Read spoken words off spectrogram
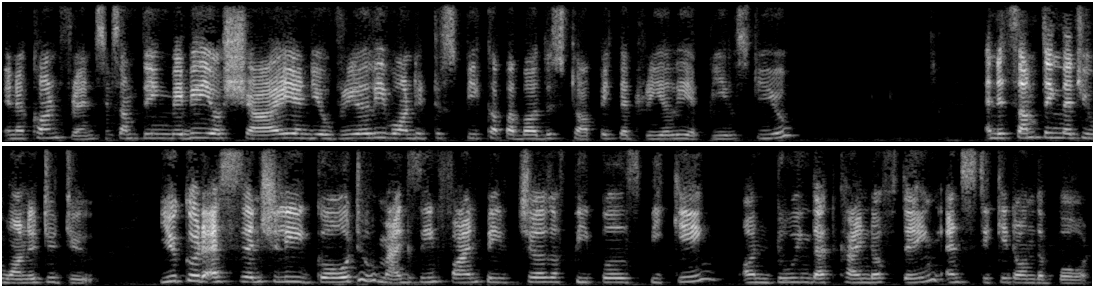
in a conference, something maybe you're shy and you really wanted to speak up about this topic that really appeals to you. And it's something that you wanted to do you could essentially go to a magazine, find pictures of people speaking on doing that kind of thing, and stick it on the board.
